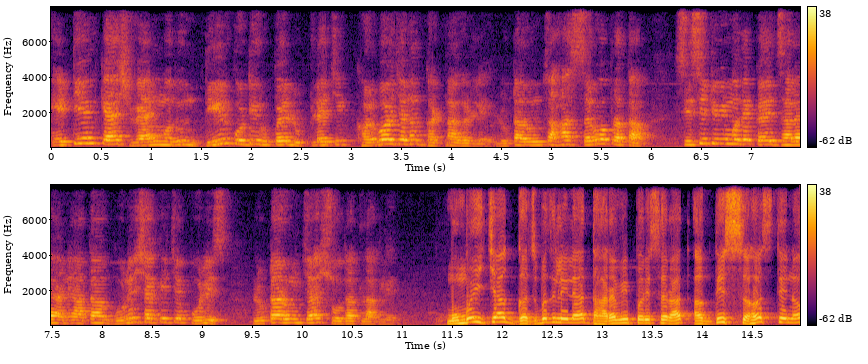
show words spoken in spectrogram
एटीएम कॅश व्हॅन मधून दीड कोटी रुपये लुटल्याची खळबळजनक घटना घडली. लुटारूंचा हा सर्व प्रताप सीसीटीव्ही मध्ये कैद झालाय आणि आता गुन्हे शाखेचे पोलीस लुटारूंच्या शोधात लागले. मुंबईच्या गजबजलेल्या धारावी परिसरात अगदी सहजतेनं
